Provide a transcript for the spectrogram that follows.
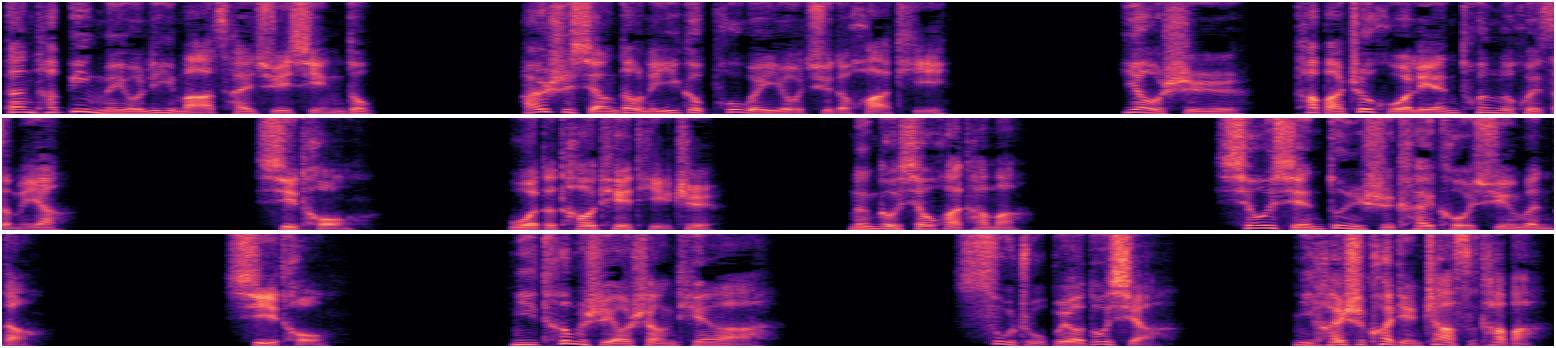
但他并没有立马采取行动，而是想到了一个颇为有趣的话题：要是……他把这火莲吞了会怎么样？系统，我的饕餮体质能够消化它吗？萧贤顿时开口询问道：“系统，你特么是要上天啊？宿主不要多想，你还是快点炸死他吧。”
